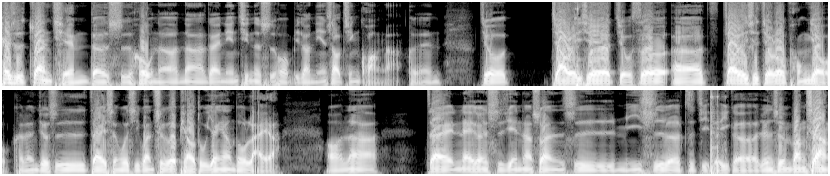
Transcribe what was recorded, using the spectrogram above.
开始赚钱的时候呢，那在年轻的时候比较年少轻狂啦，可能就交了一些酒色，呃，交了一些酒肉朋友，可能就是在生活习惯吃喝嫖赌样样都来啊。哦，那在那段时间，他算是迷失了自己的一个人生方向，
